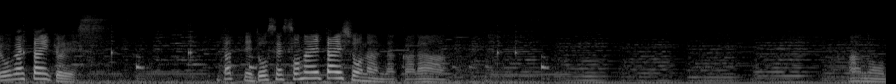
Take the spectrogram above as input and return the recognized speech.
場外退去です。だってどうせ備え対象なんだからあの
